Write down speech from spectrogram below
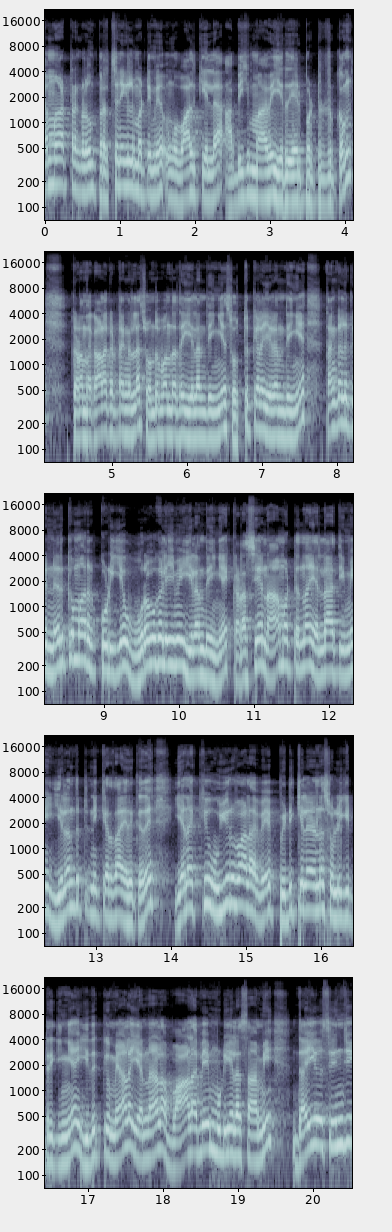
ஏமாற்றங்களும் பிரச்சனைகளும் மட்டுமே உங்கள் வாழ்க்கையில் அதிகமாகவே ஏற்பட்டுருக்கும். கடந்த காலகட்டங்களில் சொந்த பந்தத்தை இழந்தீங்க சொத்துக்களை இழந்தீங்க தங்களுக்கு நெருக்கமாக இருக்கக்கூடிய உறவுகளையுமே இழந்தீங்க. கடைசியாக நான் மட்டும்தான் எல்லாத்தையுமே இழந்துட்டு நிற்கிறதா இருக்குது. எனக்கு உயிர் வாழவே பிடிக்கலைன்னு சொல்லிக்கிட்டு இருக்கீங்க. இதுக்கு மேலே என்னால் வாழவே முடியலை சாமி. தயவு செஞ்சு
